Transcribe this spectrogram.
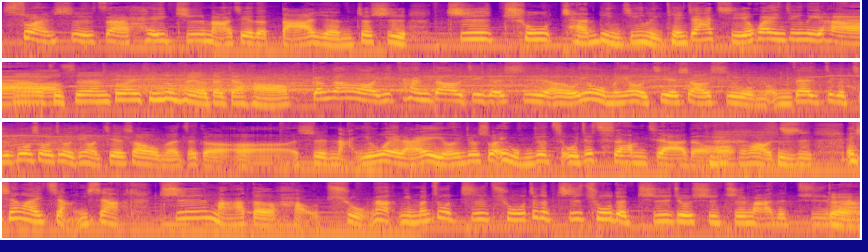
算是在黑芝麻界的达人，这是支出产品经理田佳琪，欢迎经理好。好，主持人，各位听众朋友，大家好。刚刚哦一。看到这个是呃，因为我们也有介绍，是我们我们在这个直播的时候就已经有介绍我们这个呃是哪一位来。哎，有人就说，哎，我们就吃，我就吃他们家的哦，很好吃。哎，先来讲一下芝麻的好处。那你们做支出，这个支出的支就是芝麻的芝麻，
